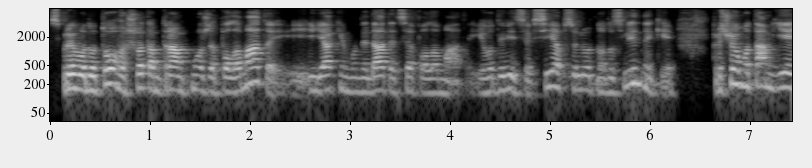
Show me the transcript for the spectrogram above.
з приводу того, що там Трамп може поламати, і, як йому не дати це поламати. І от дивіться, всі абсолютно дослідники, причому там є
